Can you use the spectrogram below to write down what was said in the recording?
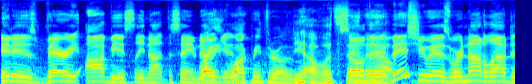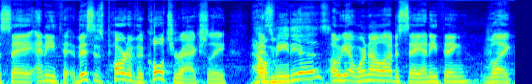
It is very obviously not the same. Now, Wait, again- walk me through. It. Yeah. What's So standing the, out? the issue is we're not allowed to say anything. This is part of the culture, actually. How is- media is? Oh yeah, we're not allowed to say anything like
